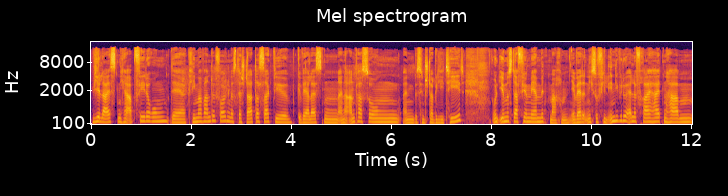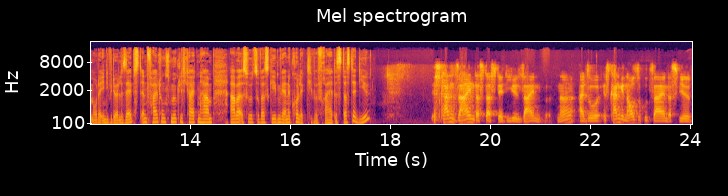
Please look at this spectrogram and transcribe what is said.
wir leisten hier Abfederung der Klimawandelfolgen, dass der Staat das sagt. Wir gewährleisten eine Anpassung, ein bisschen Stabilität und ihr müsst dafür mehr mitmachen. Ihr werdet nicht so viel individuelle Freiheiten haben oder individuelle Selbstentfaltungsmöglichkeiten haben, aber es wird sowas geben wie eine kollektive Freiheit. Ist das der Deal? Es kann sein, dass das der Deal sein wird. Ne? Also es kann genauso gut sein, dass wir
